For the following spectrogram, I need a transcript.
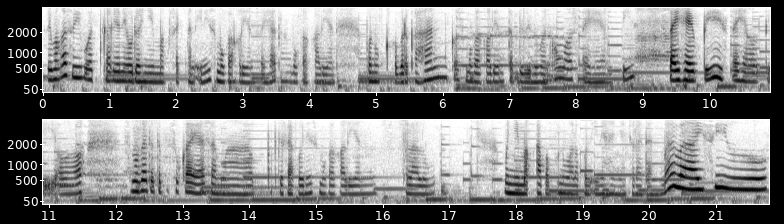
Terima kasih buat kalian yang udah nyimak segmen ini. Semoga kalian sehat, semoga kalian penuh keberkahan, semoga kalian tetap di lindungan Allah. Stay happy, stay happy, stay healthy. Ya Allah, semoga tetap suka ya sama podcast aku ini. Semoga kalian selalu menyimak apa pun walaupun ini hanya curhatan. Bye bye, see you.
